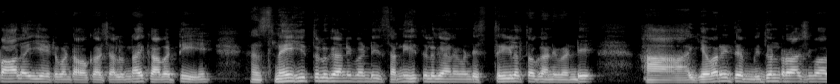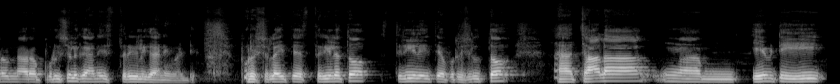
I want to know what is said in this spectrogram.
పాలయ్యేటువంటి అవకాశాలు ఉన్నాయి. కాబట్టి స్నేహితులు కానివ్వండి సన్నిహితులు కానివ్వండి స్త్రీలతో కానివ్వండి ఎవరైతే మిథున్ రాశి వారు ఉన్నారో పురుషులు కానీ స్త్రీలు కానివ్వండి. పురుషులైతే స్త్రీలతో స్త్రీలైతే పురుషులతో చాలా ఏమిటి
